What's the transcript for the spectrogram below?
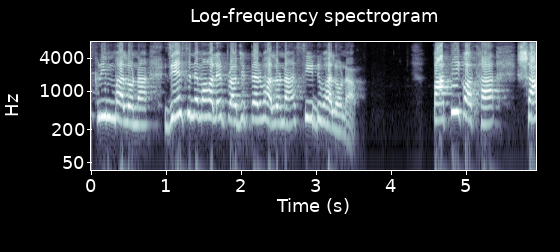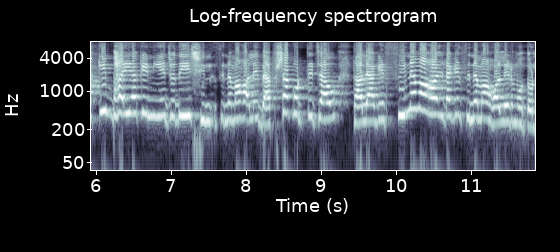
স্ক্রিন ভালো না, যে সিনেমা হলের প্রজেক্টর ভালো না, সিট ভালো না। পাতি কথা সাকিব ভাইয়াকে নিয়ে যদি সিনেমা হলে ব্যবসা করতে চাও, তাহলে আগে সিনেমা হলটাকে সিনেমা হলের মতন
